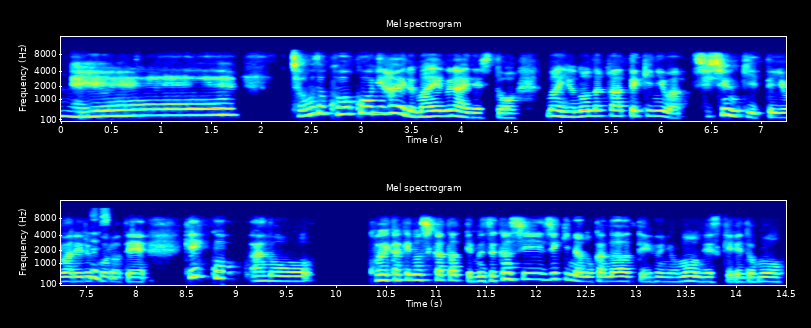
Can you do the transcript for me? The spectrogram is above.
うん、へえ。ちょうど高校に入る前ぐらいですと、まあ世の中的には思春期って言われる頃で、結構、あの、声かけの仕方って難しい時期なのかなっていうふうに思うんですけれども、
